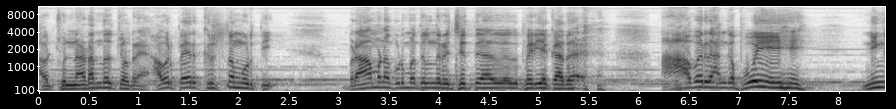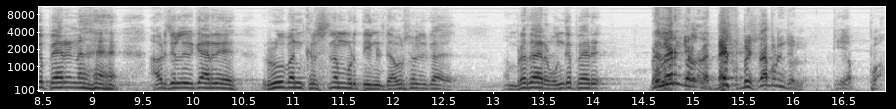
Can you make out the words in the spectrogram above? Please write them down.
அவர் சொல் நடந்தது சொல்கிறேன் அவர் பேர் கிருஷ்ணமூர்த்தி. பிராமண குடும்பத்திலேருந்து ரசித்து அது பெரிய கதை. அவர் அங்கே போய் நீங்கள் பேர் என்ன? அவர் சொல்லியிருக்காரு ரூபன் கிருஷ்ணமூர்த்தின்னுட்டு. அவர் சொல்லியிருக்காரு. பிரதர் உங்கள் பேர்? பிரதர்னு சொல்லுற பெஸ்ட் பிஷப்னு சொல்லு. அப்பா.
